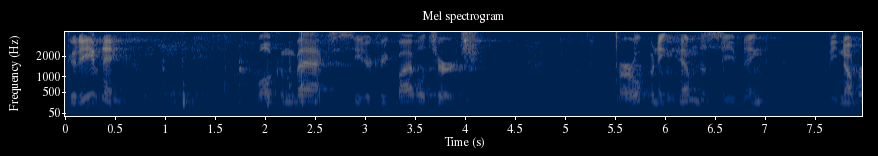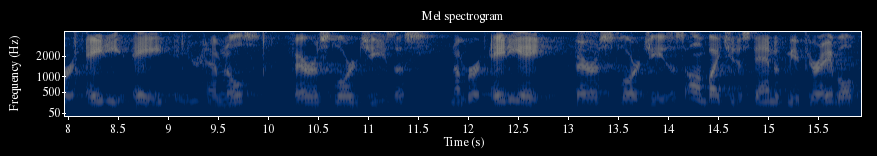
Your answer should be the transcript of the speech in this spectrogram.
Good evening. Welcome back to Cedar Creek Bible Church. For our opening hymn this evening, be number 88 in your hymnals, Fairest Lord Jesus. Number 88, Fairest Lord Jesus. I'll invite you to stand with me if you're able.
